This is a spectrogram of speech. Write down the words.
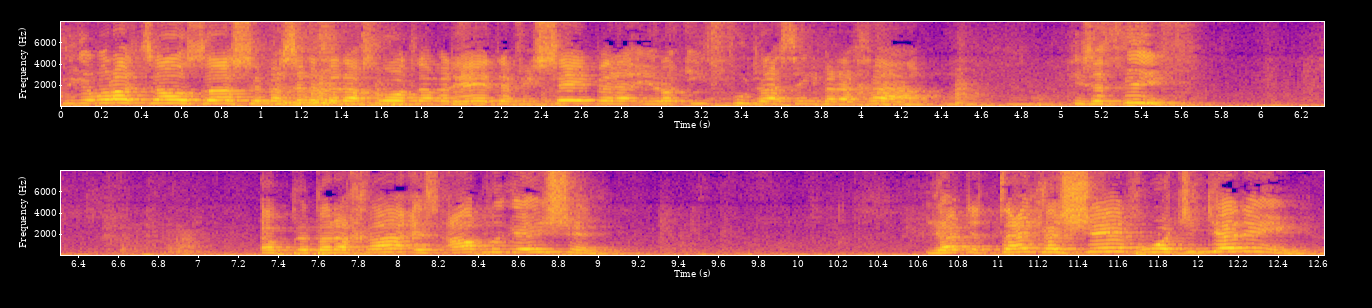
The Gemara tells us in Masechet Berachot Lamed Het, if you say beracha, you don't eat food without saying beracha, he's a thief. A beracha is obligation. You have to thank Hashem for what you're getting.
